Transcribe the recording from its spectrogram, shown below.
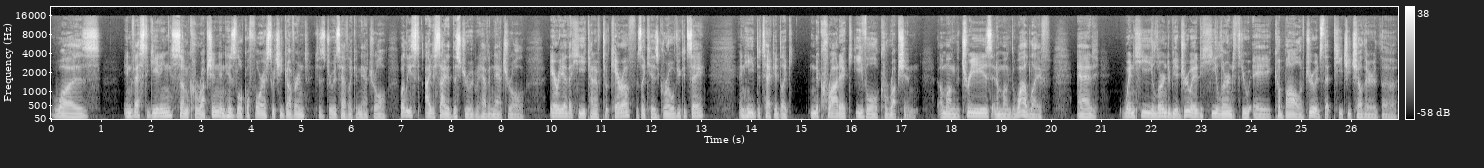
was investigating some corruption in his local forest, which he governed, because druids have like a natural, well, at least I decided this druid would have a natural area that he kind of took care of. It was like his grove, you could say. And he detected like necrotic, evil corruption among the trees and among the wildlife. And when he learned to be a druid, he learned through a cabal of druids that teach each other the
